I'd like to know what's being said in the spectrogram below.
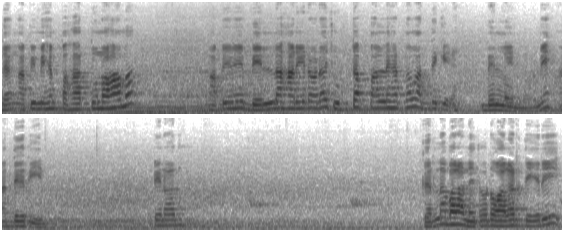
දැන් අපි මෙහෙම පහත් වුණාම අපි මේ බෙල්ල හරියට වඩා චුට්ටක් පල්ලෙහාට තමයි අත් දෙකේ බෙල්ල එන්න ඕනේ. මේ අත් දෙක තියෙන්නේ. පේනවද? කරලා බලන්න. එතකොට ඔයාලට තේරෙයි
